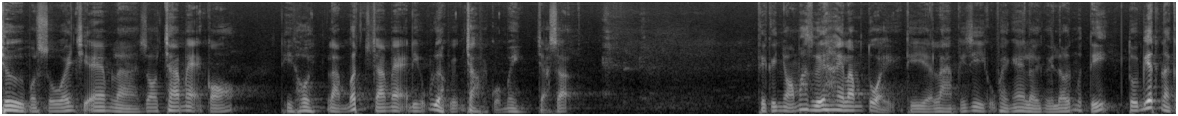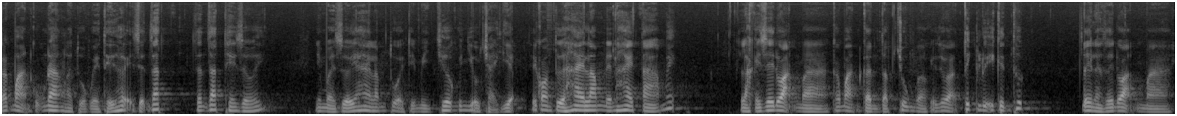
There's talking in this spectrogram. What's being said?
trừ một số anh chị em là do cha mẹ có thì thôi làm mất cha mẹ đi cũng được cũng chẳng phải của mình chả sợ thì cái nhóm dưới 25 tuổi thì làm cái gì cũng phải nghe lời người lớn một tí. Tôi biết là các bạn cũng đang là thuộc về thế hệ dẫn dắt dẫn dắt thế giới. Nhưng mà dưới 25 tuổi thì mình chưa có nhiều trải nghiệm. Thế còn từ 25 đến 28 ấy là cái giai đoạn mà các bạn cần tập trung vào cái giai đoạn tích lũy kiến thức. Đây là giai đoạn mà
